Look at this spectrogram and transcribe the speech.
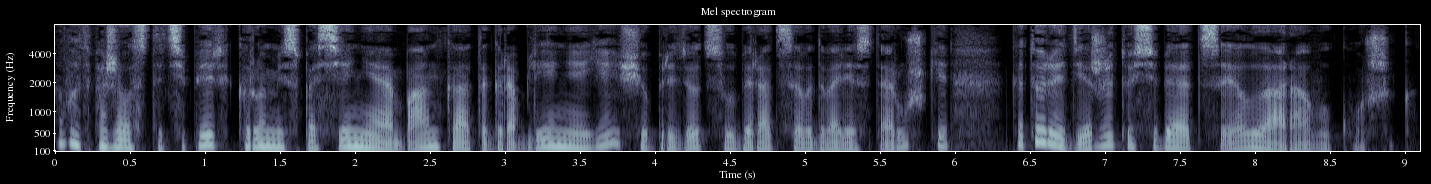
Вот, пожалуйста, теперь, кроме спасения банка от ограбления, ей еще придется убираться во дворе старушки, которая держит у себя целую ораву кошек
